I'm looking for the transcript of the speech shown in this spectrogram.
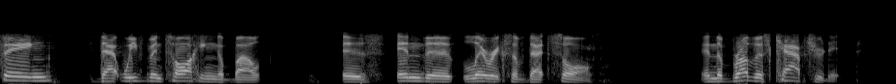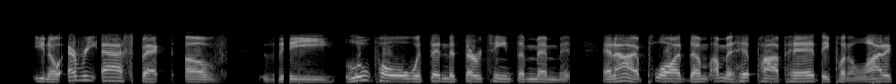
thing that we've been talking about is in the lyrics of that song. And the brothers captured it. You know, every aspect of the loophole within the 13th Amendment and I applaud them. I'm a hip hop head. They put a lot of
